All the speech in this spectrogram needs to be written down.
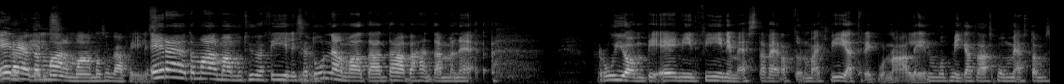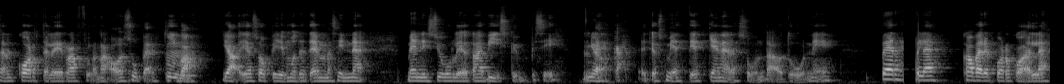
ei fiilis. maailmaa, mutta hyvä fiilis. Ei räjäytä maailmaa, mutta hyvä fiilis. Ja tunnelmaltaan tää on vähän tämmönen rujompi, ei niin fiinimesta verrattuna vaikka Via-tribunaaliin, mutta mikä taas mun mielestä tommosen korttelin raflana on superkiva Mm. ja, ja sopii, mutta et en mä sinne menisi juhliin jotain viisikymppisiä Joo. ehkä. että jos miettii, että kenelle suuntautuu, niin perheelle, kaveriporukoille,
